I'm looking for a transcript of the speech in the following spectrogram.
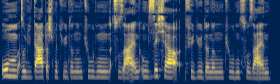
um solidarisch mit Jüdinnen und Juden zu sein, um sicher für Jüdinnen und Juden zu sein.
